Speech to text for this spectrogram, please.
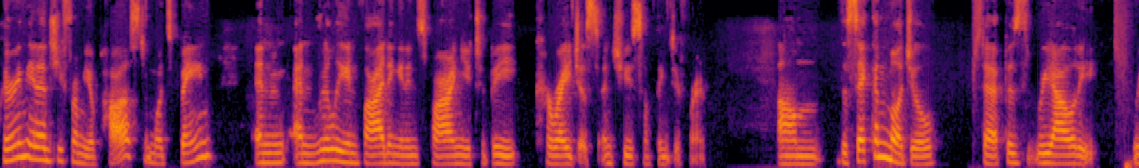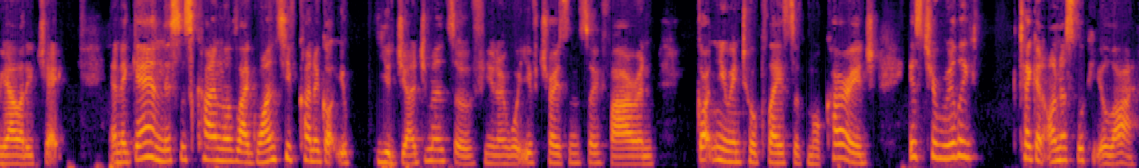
clearing the energy from your past and what's been, and, and really inviting and inspiring you to be courageous and choose something different. Um, the second module step is reality, reality check. And again, this is kind of like once you've kind of got your your judgments of you know what you've chosen so far and gotten you into a place of more courage is to really take an honest look at your life.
